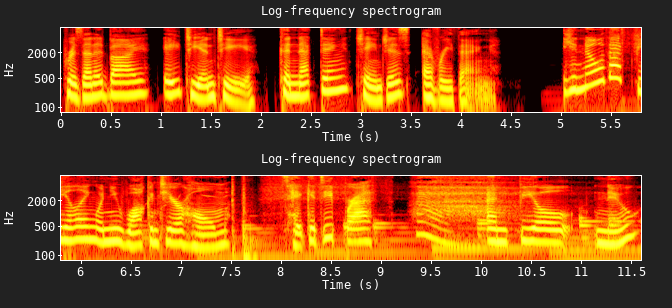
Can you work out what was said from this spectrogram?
Presented by AT&T. Connecting changes everything. You know that feeling when you walk into your home, take a deep breath, and feel new?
